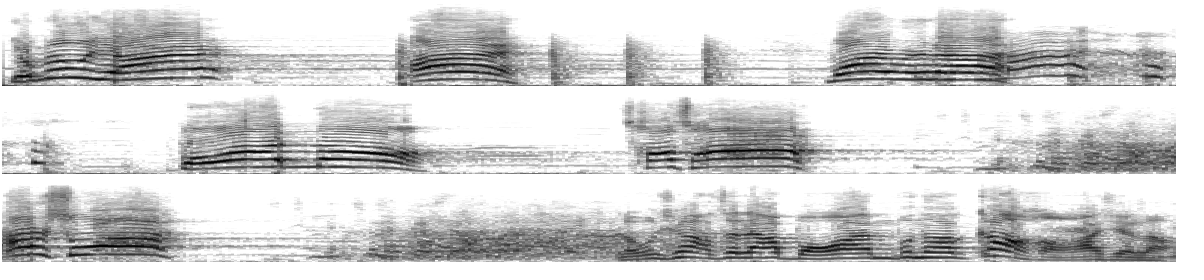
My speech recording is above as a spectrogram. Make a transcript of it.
有没有人？哎，外面的保安呢，叉叉，二叔，楼下这俩保安不知道干啥去了。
